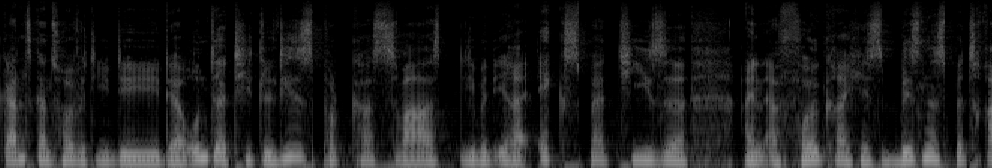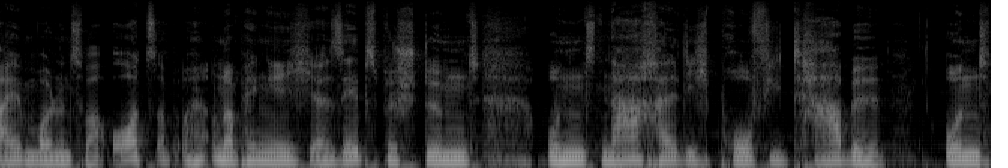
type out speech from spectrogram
ganz, ganz häufig die, die, der Untertitel dieses Podcasts war, die mit ihrer Expertise ein erfolgreiches Business betreiben wollen und zwar ortsunabhängig, äh, selbstbestimmt und nachhaltig profitabel. Und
